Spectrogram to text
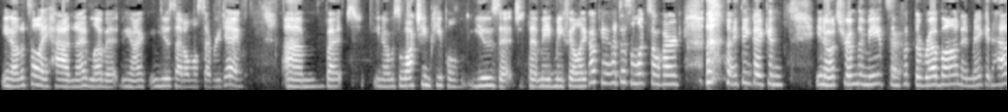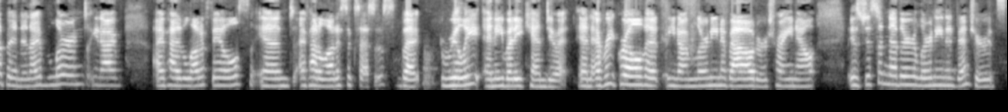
You know, that's all I had and I love it. You know, I use that almost every day. Um, but, you know, it was watching people use it that made me feel like, okay, that doesn't look so hard. I think I can, you know, trim the meats and put the rub on and make it happen. And I've learned, you know, I've, I've had a lot of fails and I've had a lot of successes, but really anybody can do it. And every grill that, you know, I'm learning about or trying out is just another learning adventure. It's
